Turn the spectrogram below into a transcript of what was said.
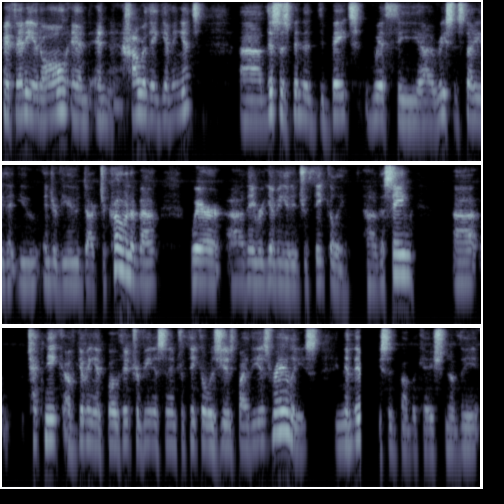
If any at all, and and how are they giving it? Uh, this has been the debate with the uh, recent study that you interviewed Dr. Cohen about, where uh, they were giving it intrathecally. Uh, the same uh, technique of giving it both intravenous and intrathecal was used by the Israelis mm-hmm. in their recent publication of the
